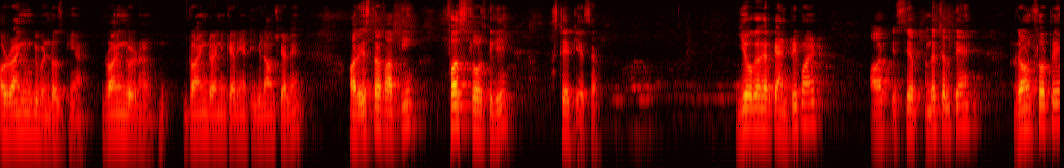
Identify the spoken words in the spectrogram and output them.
और ड्राइंग रूम की विंडोज़ भी हैं। ड्राइंग ड्राइंग डाइनिंग कह लें या टी लाउंज कह लें और इस तरफ़ आपकी फ़र्स्ट फ्लोर के लिए स्टेयर केस है। ये होगा घर का एंट्री पॉइंट और इससे अंदर चलते हैं ग्राउंड फ्लोर पे।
